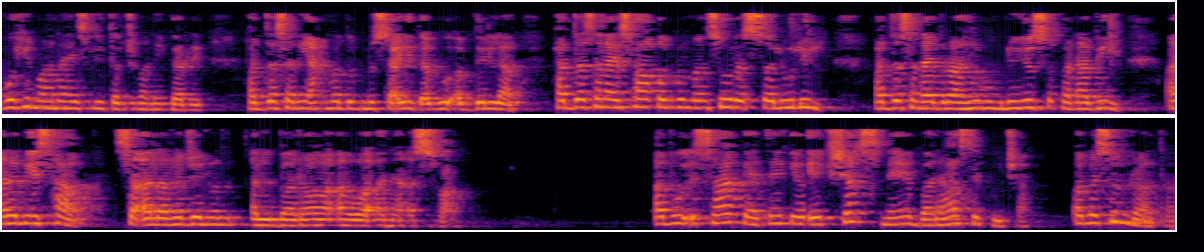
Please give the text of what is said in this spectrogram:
وہی معنی ہے اس لیے ترجمہ نہیں کر رہی۔ حدثني احمد بن سعید ابو عبد الله حدثنا اسحاق بن منصور السلولی، حدثنا ابراہیم بن یوسف عن ابي عن ابي اسحاق، سأل رجل البراء وانا اسمع ابو اسحاق کہتے ہیں کہ ایک شخص نے برا سے پوچھا اور میں سن رہا تھا۔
